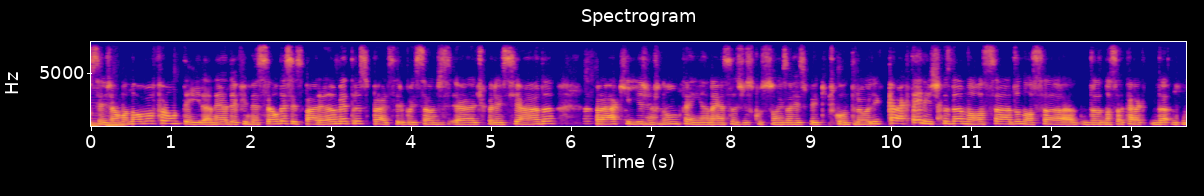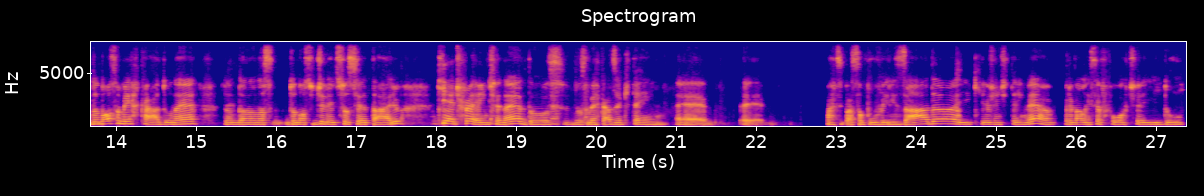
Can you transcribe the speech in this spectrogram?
ou seja, uma nova fronteira, né? A definição desses parâmetros para distribuição uh, diferenciada, para que a gente não tenha né, essas discussões a respeito de controle característicos da nossa, do, nossa, do, nossa, do nosso mercado, né? Do, do, nosso, do nosso direito societário, que é diferente, né? Dos, dos mercados em que tem é, é, participação pulverizada e que a gente tem né, a prevalência forte aí do,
